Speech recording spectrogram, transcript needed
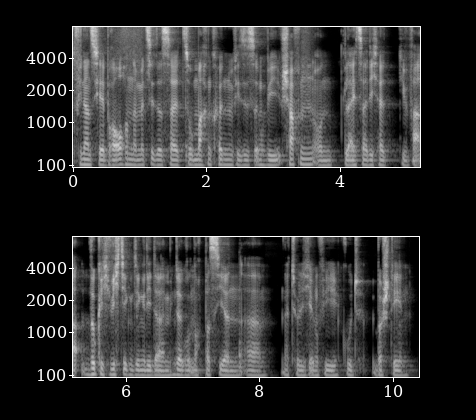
finanziell brauchen, damit sie das halt so machen können, wie sie es irgendwie schaffen und gleichzeitig halt die wirklich wichtigen Dinge, die da im Hintergrund noch passieren, äh, natürlich irgendwie gut überstehen.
